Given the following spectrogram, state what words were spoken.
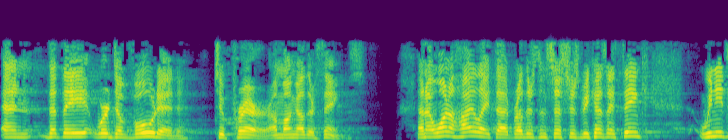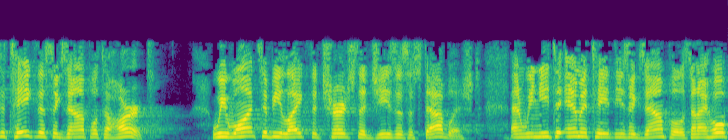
and that they were devoted to prayer, among other things. And I want to highlight that, brothers and sisters, because I think we need to take this example to heart. We want to be like the church that Jesus established. And we need to imitate these examples. And I hope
